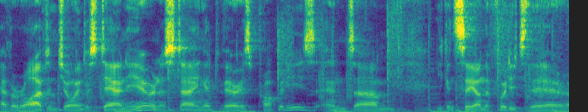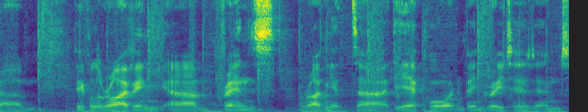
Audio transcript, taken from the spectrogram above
have arrived and joined us down here and are staying at various properties. And um, you can see on the footage there, um, people arriving, um, friends arriving at, uh, at the airport and being greeted and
